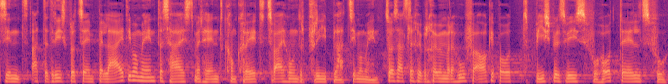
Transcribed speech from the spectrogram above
sind etwa 30 Prozent beleidigt im Moment. Das heißt, wir haben konkret 200 freie Plätze im Moment. Zusätzlich bekommen wir einen Haufen Angebote, beispielsweise von Hotels, von,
